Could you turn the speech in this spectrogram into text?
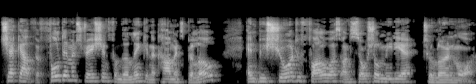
check out the full demonstration from the link in the comments below and be sure to follow us on social media to learn more.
